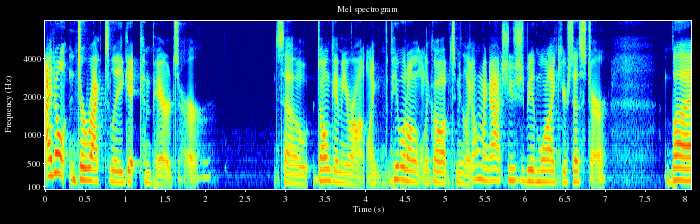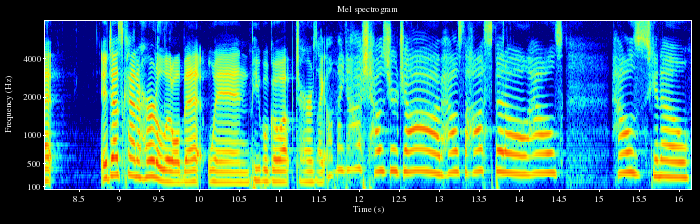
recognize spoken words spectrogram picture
I don't directly get compared to her. So don't get me wrong. Like people don't go up to me like, "Oh my gosh, you should be more like your sister," but it does kind of hurt a little bit when people go up to her. and like, "Oh my gosh, how's your job? How's the hospital? How's, how's you know,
